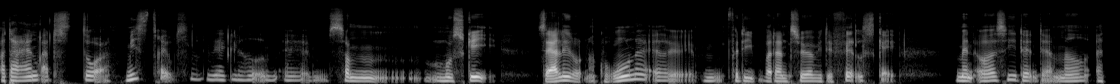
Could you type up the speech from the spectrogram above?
Og der er en ret stor mistrivsel i virkeligheden, øh, som måske særligt under corona, øh, mm, fordi hvordan søger vi det fællesskab, men også i den der med, at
